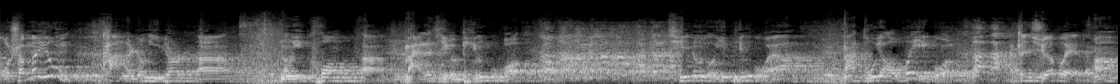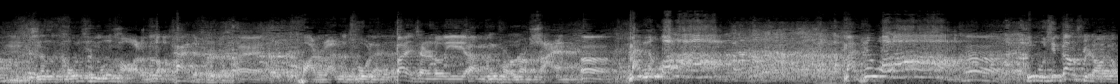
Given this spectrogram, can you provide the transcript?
有什么用看看扔一边儿啊？弄一筐啊，买了几个苹果，哦，其中有一苹果呀，拿毒药喂过了。真学会了。啊，弄得头巾蒙好了，跟老太太似的，哎，挎着篮子出来，扮相都一样。站门口那儿喊，嗯买苹果啦，买苹果啦。嗯，你母亲刚睡着觉，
